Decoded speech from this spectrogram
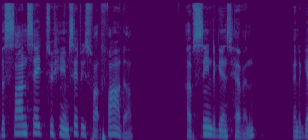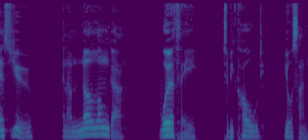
the son said to him, said to his fa- father, I've sinned against heaven and against you, and I'm no longer worthy to be called your son.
